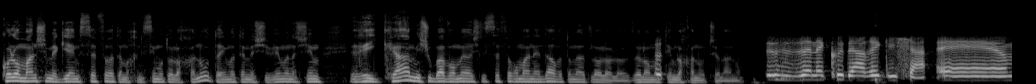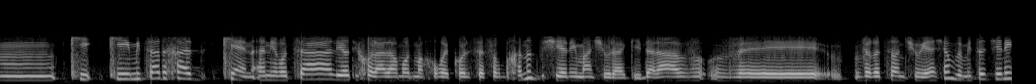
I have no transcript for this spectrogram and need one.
כל אומן שמגיע עם ספר, אתם מכניסים אותו לחנות? האם אתם משיבים אנשים ריקה? מישהו בא ואומר, יש לי ספר אומן נהדר, ואת אומרת, לא, לא, לא, זה לא מתאים לחנות שלנו. זה נקודה רגישה. אמ, כי, כי מצד אחד, כן, אני רוצה להיות יכולה לעמוד מאחורי כל ספר בחנות ושיהיה לי משהו להגיד עליו ו, ורצון שהוא יהיה שם, ומצד שני,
